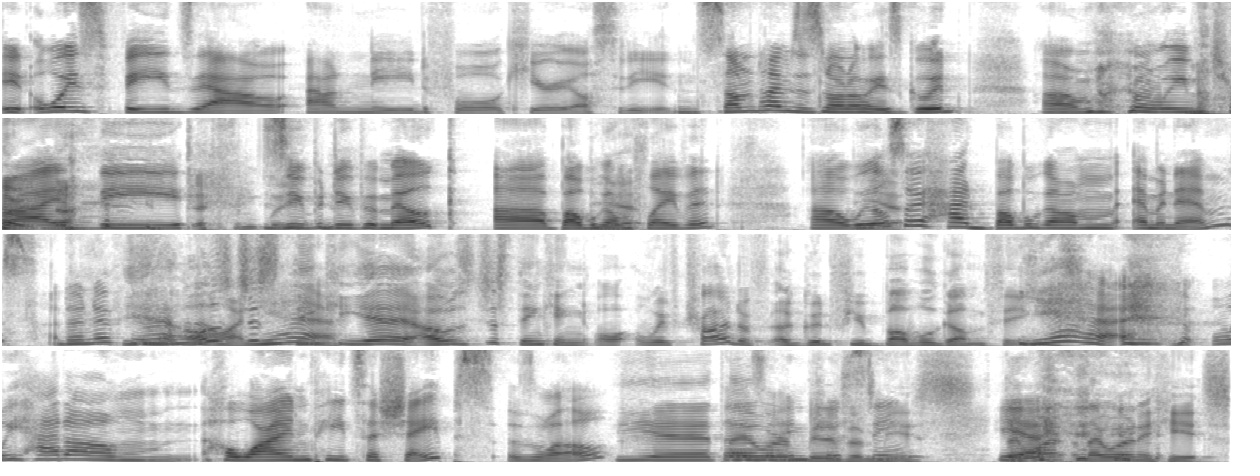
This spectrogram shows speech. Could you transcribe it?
it always feeds our our need for curiosity, and sometimes it's not always good. Um, we've tried no, the. Super Duper Milk, uh, bubblegum Yeah. flavored. Uh, we Yeah. also had bubblegum M and M's. I don't know if you Yeah, remember I that was one. just yeah. thinking. Yeah, I was just thinking. Oh, we've tried a, a good few bubblegum things. Yeah, we had um Hawaiian pizza shapes as well. Yeah, they Those were were a bit of a miss. They Yeah. weren't, they weren't a hit.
